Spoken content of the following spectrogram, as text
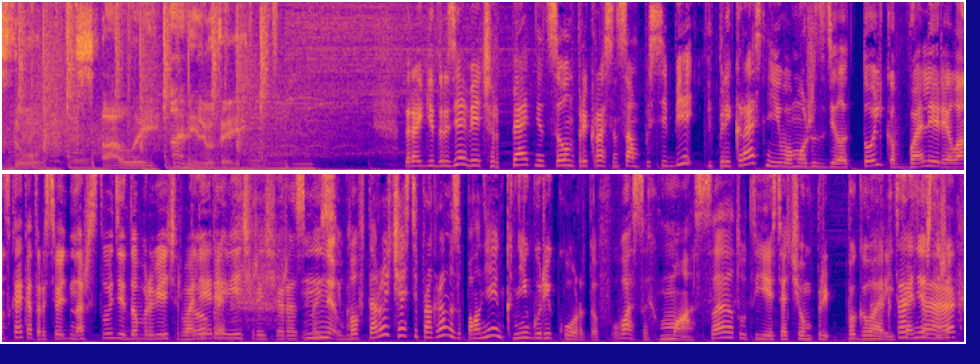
Звезду с Аллой Амилютой. Дорогие друзья, вечер пятницы, он прекрасен сам по себе, и прекраснее его может сделать только Валерия Ланская, которая сегодня в нашей студии. Добрый вечер, Валерия. Добрый вечер еще раз, спасибо. Во второй части программы заполняем книгу рекордов. У вас их масса, тут есть о чем при- поговорить, так, так, конечно так. же.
